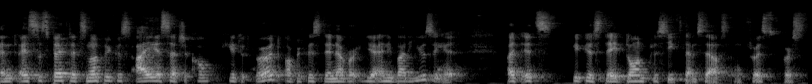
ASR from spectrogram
And I suspect it's not because I is such a complicated word or because they never hear anybody using it, but it's because they don't perceive themselves in the first person.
